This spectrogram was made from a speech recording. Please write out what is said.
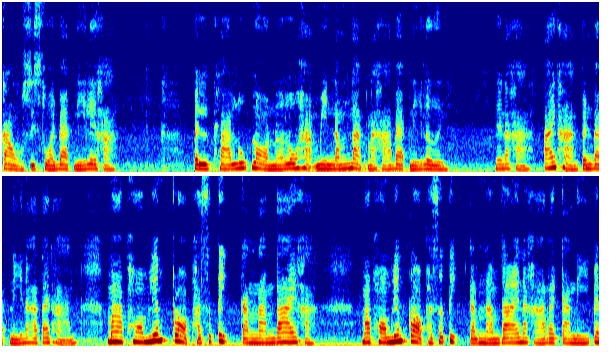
เก่าๆสวยๆแบบนี้เลยค่ะ เป็นพระรูปหล่อเนื้อโลหะมีน้ำหนักนะคะ แบบนี้เลยเนี่ยนะคะ ใต้ฐานเป็นแบบนี้นะคะ ใต้ฐาน มาพร้อมเลี่ยมกรอบพลาสติกกันน้ำได้ค่ะ มาพร้อมเลี่ยมกรอบพลาสติกกันน้ำได้นะคะ รายการนี้เป็น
